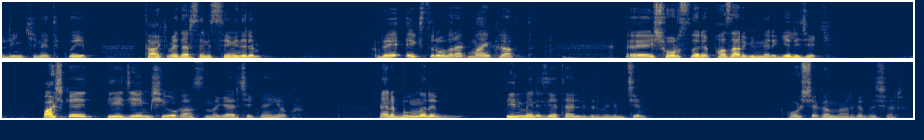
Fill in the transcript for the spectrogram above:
linkine tıklayıp takip ederseniz sevinirim. Ve ekstra olarak Minecraft e, Shorts'ları pazar günleri gelecek. Başka diyeceğim bir şey yok aslında. Gerçekten yok. Yani bunları bilmeniz yeterlidir benim için. Hoşçakalın arkadaşlar.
